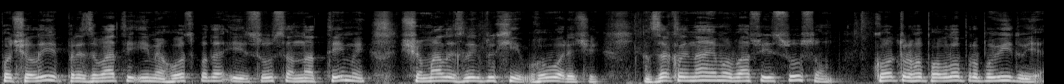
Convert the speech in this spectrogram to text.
почали призивати ім'я Господа Ісуса над тими, що мали злих духів, говорячи: заклинаємо вас Ісусом, котрого Павло проповідує.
